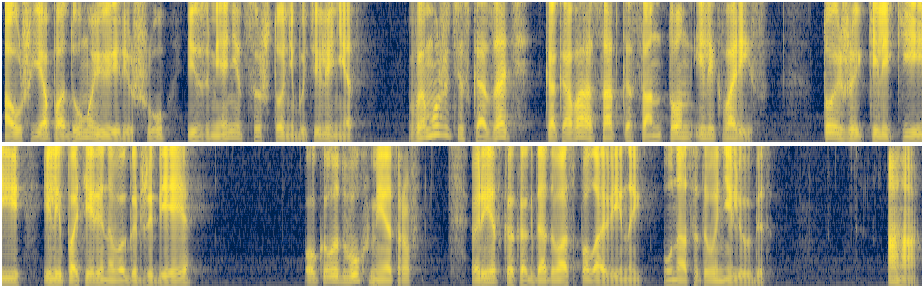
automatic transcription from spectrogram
а уж я подумаю и решу, изменится что-нибудь или нет. Вы можете сказать, какова осадка Сантон или Кварис? Той же Киликии или потерянного Гаджибея? Около двух метров. Редко, когда два с половиной. У нас этого не любят. Ага.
